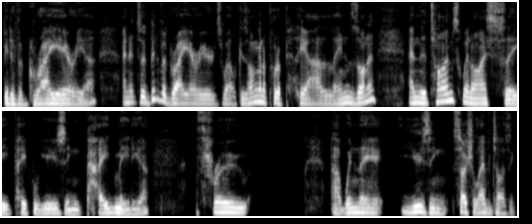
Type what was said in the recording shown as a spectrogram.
bit of a grey area, and it's a bit of a grey area as well because I'm going to put a PR lens on it. And the times when I see people using paid media through uh, when they're using social advertising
